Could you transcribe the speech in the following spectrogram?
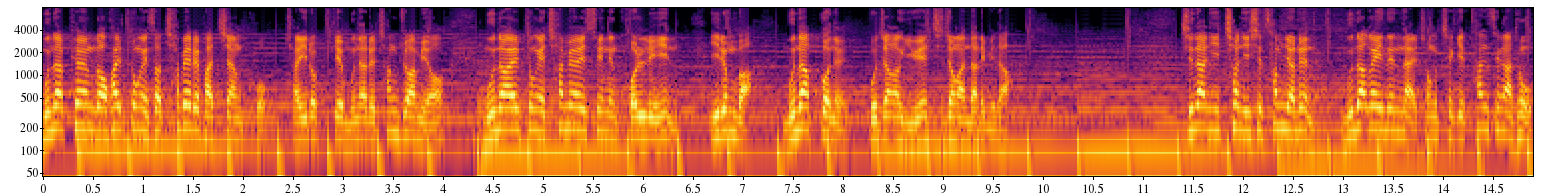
문화 표현과 활동에서 차별을 받지 않고 자유롭게 문화를 창조하며 문화 활동에 참여할 수 있는 권리인 이른바 문화권을 보장하기 위해 지정한 날입니다. 지난 2023년은 문화가 있는 날 정책이 탄생한 후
